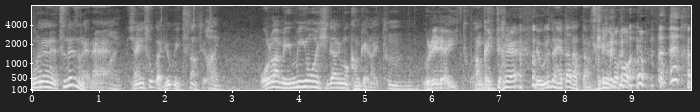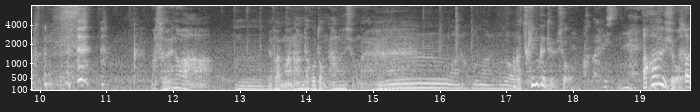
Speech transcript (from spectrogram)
俺ね常々ね、はい。社員総会でよく言ってたんですよ、はい。俺は右も左も関係ないと、うんうん。売れりゃいいと。かなんか言ってね。で売るの下手だったんですけれど。まあそういうのはうん。やっぱり学んだことになるんでしょうね、うなるほどなるほど。なんか突き抜けてるでしょ？明るいですね。明るいでしょ？だか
